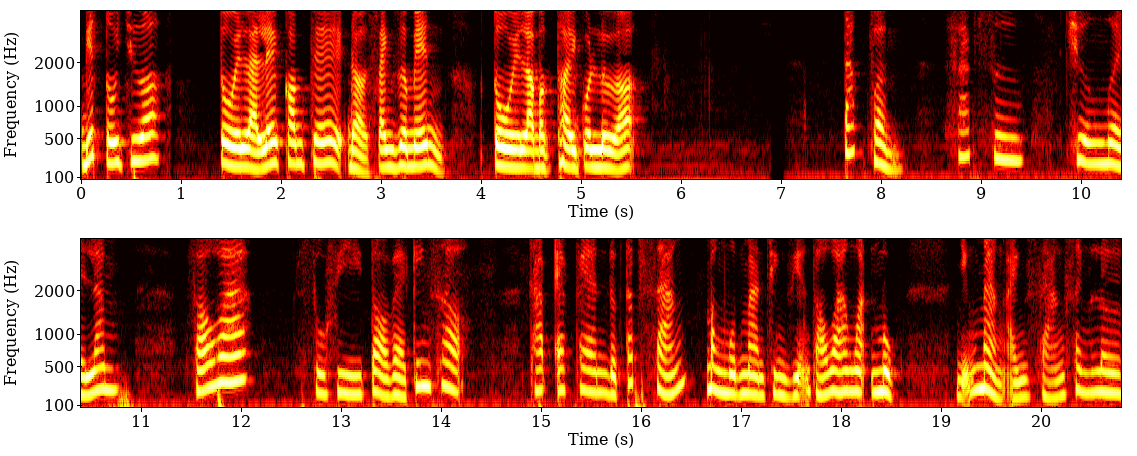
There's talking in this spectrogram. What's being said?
Biết tôi chưa? Tôi là lê Comte de Saint-Germain. Tôi là bậc thầy của lửa. Tác phẩm Pháp Sư chương 15 Pháo hoa Sophie tỏ vẻ kinh sợ Tháp Eiffel được thắp sáng bằng một màn trình diễn pháo hoa ngoạn mục những mảng ánh sáng xanh lơ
